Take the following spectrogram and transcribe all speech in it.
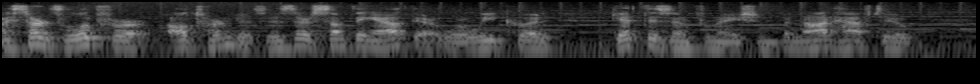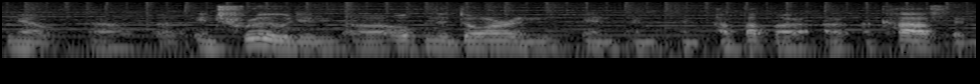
I started to look for alternatives. Is there something out there where we could get this information but not have to, you know, uh, uh, intrude and uh, open the door and, and, and, and pump up a, a, a, cuff and,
